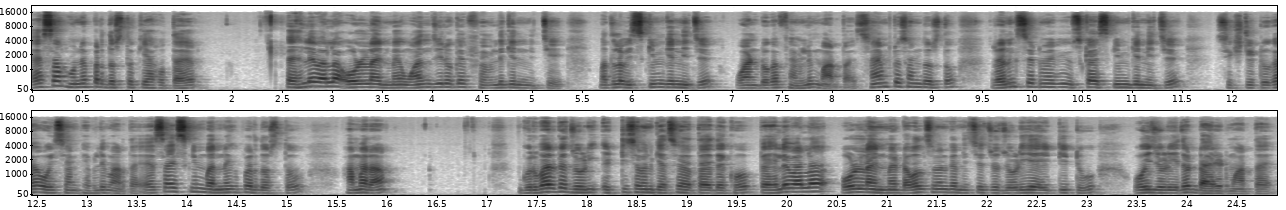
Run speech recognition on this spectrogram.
ऐसा होने पर दोस्तों क्या होता है? पहले वाला ओल्ड लाइन में वन ज़ीरो के फैमिली के नीचे मतलब स्कीम के नीचे वन टू का फैमिली मारता है। सेम टू सेम दोस्तों रनिंग सेट में भी उसका स्कीम के नीचे सिक्सटी टू का वही सेम फैमिली मारता है। ऐसा स्कीम बनने पर दोस्तों, हमारा गुरुवार का जोड़ी एट्टी सेवन कैसे आता है देखो, पहले वाला ओल्ड लाइन में डबल सेवन का नीचे जो जोड़ी है एट्टी टू वही जोड़ी इधर डायरेक्ट मारता है।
